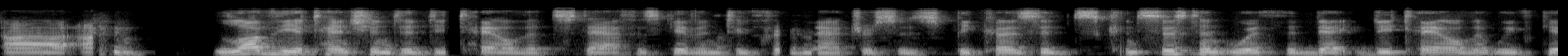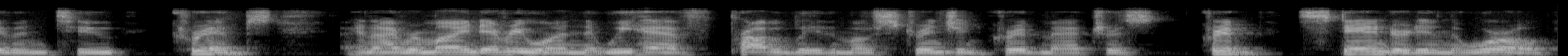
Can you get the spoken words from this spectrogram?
uh, I'm love the attention to detail that staff has given to crib mattresses because it's consistent with the de detail that we've given to cribs. And I remind everyone that we have probably the most stringent crib mattress, crib standard in the world.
